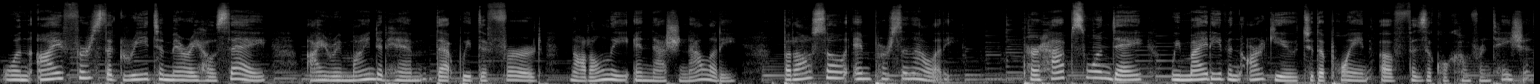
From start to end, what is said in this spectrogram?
When I first agreed to marry Jose, I reminded him that we differed not only in nationality, but also in personality. Perhaps one day we might even argue to the point of physical confrontation.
